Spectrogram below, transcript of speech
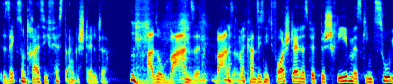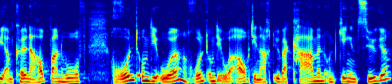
36 Festangestellte. Also Wahnsinn, Wahnsinn. Man kann sich nicht vorstellen. Es wird beschrieben, es ging zu wie am Kölner Hauptbahnhof. Rund um die Uhr, rund um die Uhr auch, die Nacht über kamen und gingen Züge.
